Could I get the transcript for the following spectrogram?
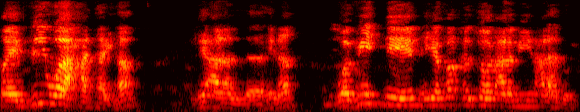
طيب v واحد هيها اللي على هنا وv اثنين هي فرق الجهد على مين؟ على هدول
